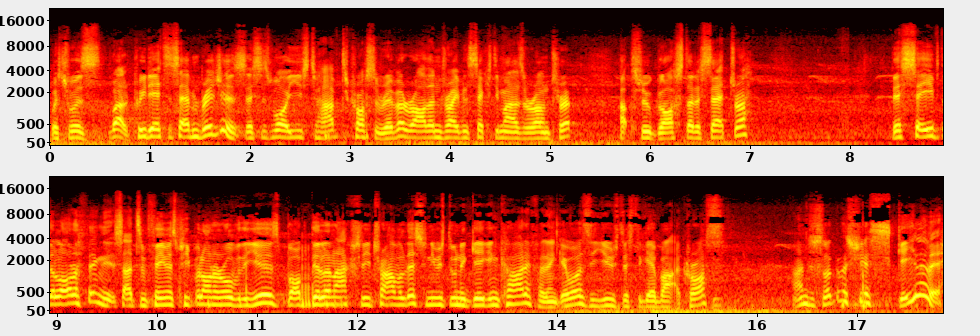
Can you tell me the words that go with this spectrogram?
which was, well, predated Severn Bridges. This is what I used to have to cross the river rather than driving 60 miles a round trip up through Gloucester, etc this saved a lot of things. It's had some famous people on it over the years. Bob Dylan actually travelled this when he was doing a gig in Cardiff, I think it was. He used this to get back across. And just look at the sheer scale of it.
